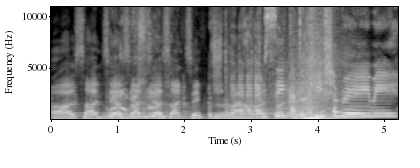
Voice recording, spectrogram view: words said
Asante, asante, asante. MC Kato Kisha, baby.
